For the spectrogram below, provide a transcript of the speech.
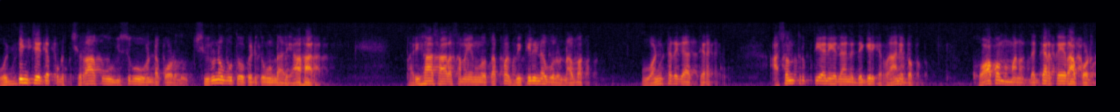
వడ్డించేటప్పుడు చిరాకు విసుగు ఉండకూడదు. చిరునవ్వుతో పెడుతూ ఉండాలి ఆహారం. పరిహాసాల సమయంలో తప్ప వెకిలి నవ్వులు నవ్వకు. ఒంటరిగా తిరక్కు. అసంతృప్తి అనే దాని దగ్గరికి రానివ్వకు. కోపం మన దగ్గరకే రాకూడదు.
